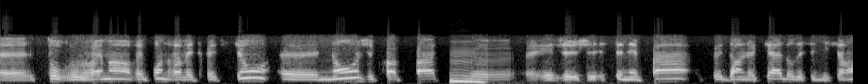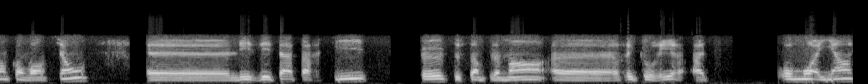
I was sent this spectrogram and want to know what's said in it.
euh, pour vraiment répondre à votre question, euh, non, je ne crois pas que hmm. et je, ce n'est pas que dans le cadre de ces différentes conventions, euh, les États partis peuvent tout simplement euh, recourir à, aux moyens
